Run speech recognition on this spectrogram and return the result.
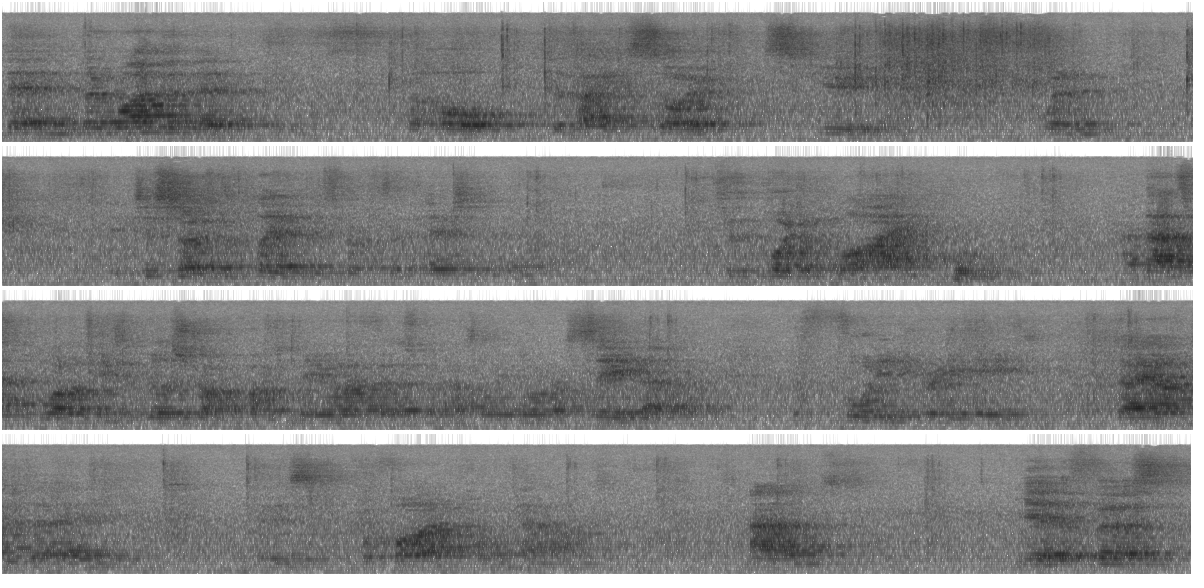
then no wonder that the whole debate is so skewed when it just shows complete misrepresentation to the point of lying. And that's one of the things that really struck me when I first went out to Leonora. I see that the 40 degree heat, day after day, this confined compound. And yeah, the first,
